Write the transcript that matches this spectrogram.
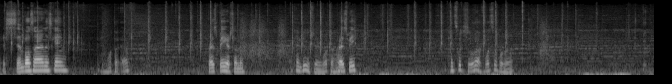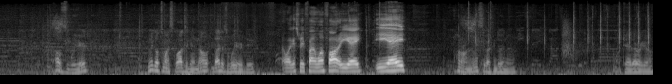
There's symbols on in this game? damn, what the f? Press B or something. I can't do shit. What the hell? Press B? I can't switch to the left. What's up with that? That was weird. Let me go to my squads again. No, that is weird, dude. Oh, I guess we find one fault. EA. EA. Hold on, let me see if I can do it now. Okay, there we go.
